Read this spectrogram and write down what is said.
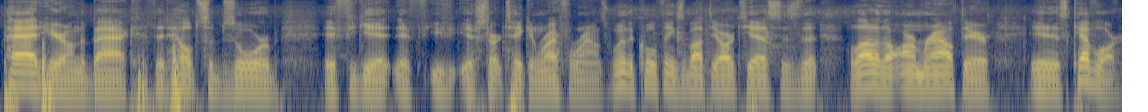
pad here on the back that helps absorb if you get if you, you, start taking rifle rounds. One of the cool things about the RTS is that a lot of the armor out there is Kevlar,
